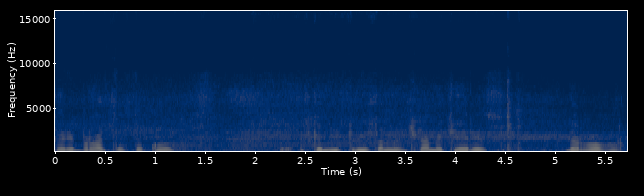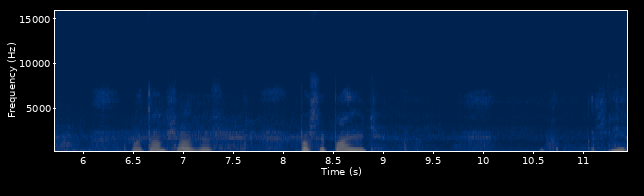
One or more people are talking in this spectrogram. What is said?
перебратися з такого з каністрою і саночками через дорогу. Бо там зараз посипають, сніг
